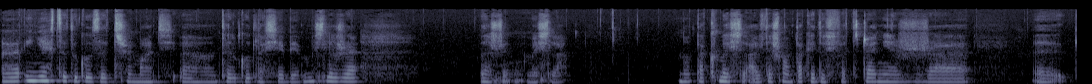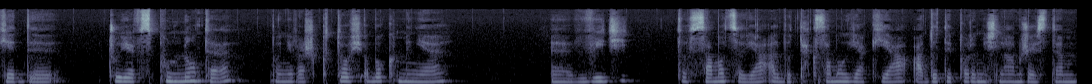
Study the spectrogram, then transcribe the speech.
E, I nie chcę tego zatrzymać e, tylko dla siebie. Myślę, że znaczy myślę. No tak myślę, ale też mam takie doświadczenie, że e, kiedy czuję wspólnotę, ponieważ ktoś obok mnie widzi to samo co ja, albo tak samo jak ja, a do tej pory myślałam, że jestem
